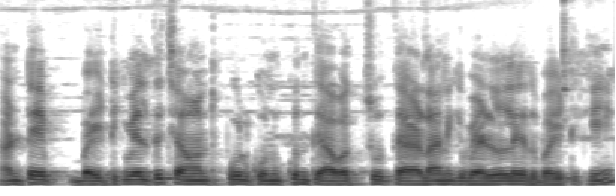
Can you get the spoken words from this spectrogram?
అంటే బయటికి వెళ్తే చామంతి పూలు కొనుక్కుని తేవచ్చు తేడానికి వెళ్ళలేదు బయటికి.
